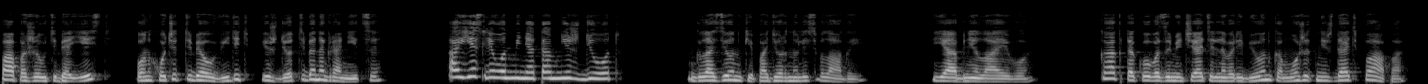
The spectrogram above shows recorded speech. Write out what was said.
«Папа же у тебя есть? Он хочет тебя увидеть и ждет тебя на границе». «А если он меня там не ждет?» Глазенки подернулись влагой. Я обняла его. Как такого замечательного ребенка может не ждать папа?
